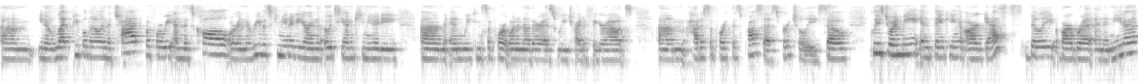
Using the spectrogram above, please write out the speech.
um, you know, let people know in the chat before we end this call or in the Rebus community or in the OTN community, um, and we can support one another as we try to figure out um, how to support this process virtually. So please join me in thanking our guests, Billy, Barbara, and Anita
